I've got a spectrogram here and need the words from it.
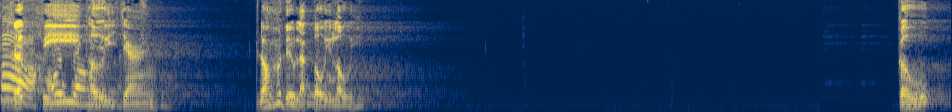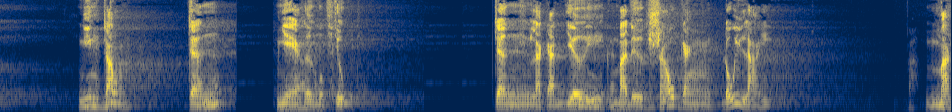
Rất phí thời gian. Đó đều là tội lỗi. Cậu Nghiêm trọng Trần Nhẹ hơn một chút Trần là cảnh giới mà được sáu căn đối lại. Mắt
